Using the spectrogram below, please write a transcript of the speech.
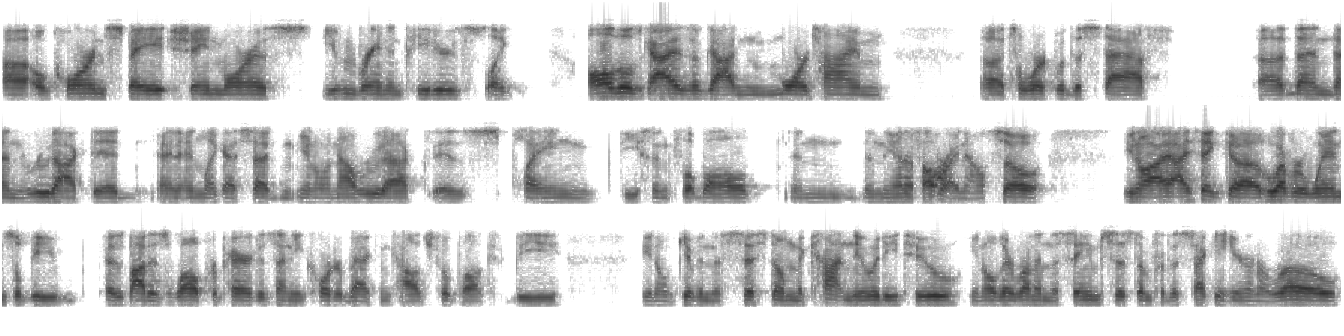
Uh, O'Korn, Speight, Shane Morris, even Brandon Peters, like all those guys have gotten more time uh, to work with the staff uh, than than Rudock did. And, and like I said, you know, now Rudock is playing decent football in in the NFL right now. So, you know, I, I think uh, whoever wins will be as about as well prepared as any quarterback in college football could be. You know, given the system, the continuity too. You know, they're running the same system for the second year in a row,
